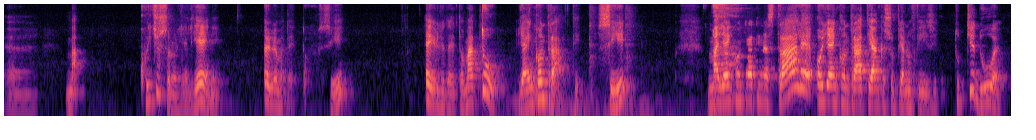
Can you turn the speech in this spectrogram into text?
eh, ma qui ci sono gli alieni. E lui mi ha detto, sì. E io gli ho detto, ma tu li hai incontrati? Sì. Ma li ha incontrati in astrale o li ha incontrati anche sul piano fisico? Tutti e due.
